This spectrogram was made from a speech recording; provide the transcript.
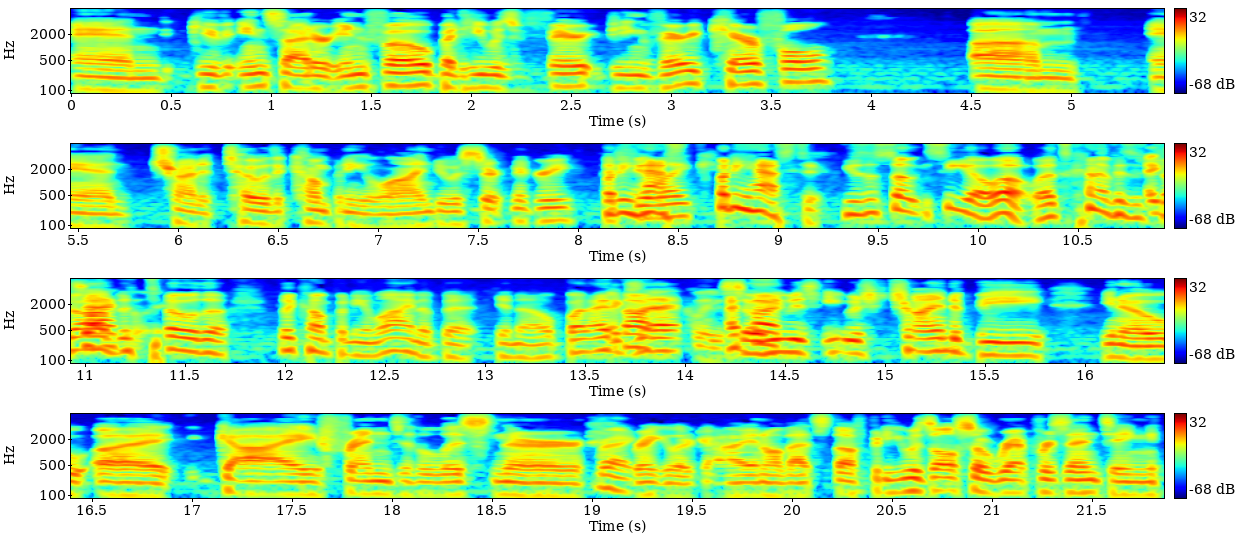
and give insider info, but he was very being very careful um, and trying to toe the company line to a certain degree. But I he has, like. but he has to. He's a so, COO. That's kind of his exactly. job to toe the, the company line a bit, you know. But I thought exactly. so thought, he was he was trying to be, you know, a guy, friend to the listener, right. regular guy, and all that stuff. But he was also representing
